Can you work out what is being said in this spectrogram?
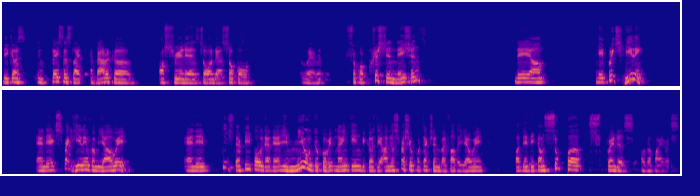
because in places like America, Australia, and so on, there are so-called where so-called Christian nations. They um, they preach healing, and they expect healing from Yahweh, and they teach their people that they're immune to COVID nineteen because they're under special protection by Father Yahweh, but they become super spreaders of the virus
